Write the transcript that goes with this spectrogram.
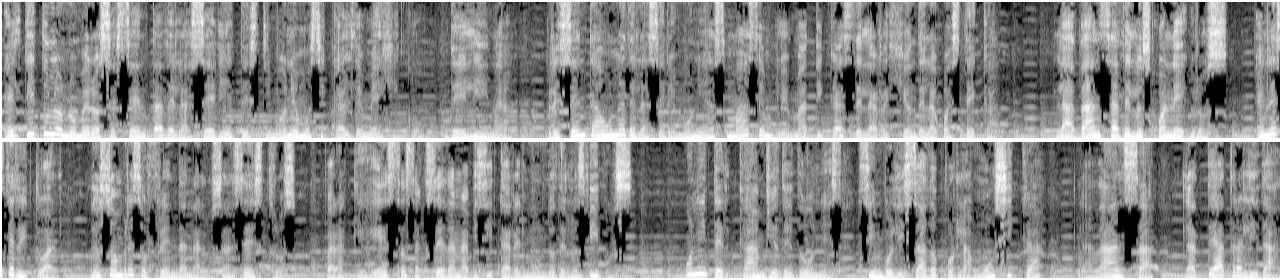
El título número 60 de la serie Testimonio Musical de México, de Elina, presenta una de las ceremonias más emblemáticas de la región de la Huasteca, la danza de los Juanegros. En este ritual, los hombres ofrendan a los ancestros para que éstos accedan a visitar el mundo de los vivos un intercambio de dones simbolizado por la música, la danza, la teatralidad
